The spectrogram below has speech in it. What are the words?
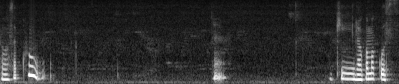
รอสักครู่โอเค เราก็มากดเซ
